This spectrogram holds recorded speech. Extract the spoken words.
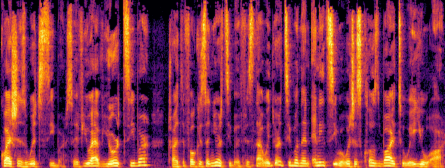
Question is which tzibur. So if you have your tzibur, try to focus on your tzibur. If it's not with your tzibur, then any tzibur which is close by to where you are.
